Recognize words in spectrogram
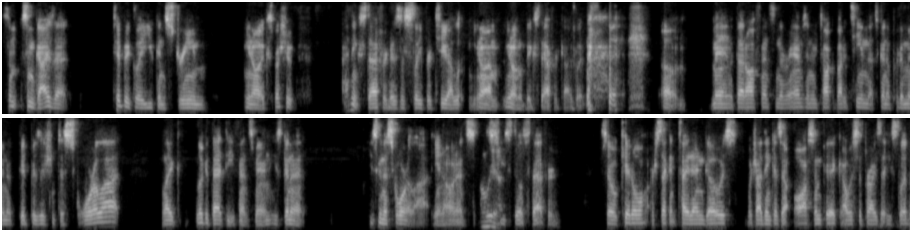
some some guys that typically you can stream. You know, especially I think Stafford is a sleeper too. I look- you know I'm you know I'm a big Stafford guy, but um, man, with that offense and the Rams, and we talk about a team that's going to put him in a good position to score a lot. Like, look at that defense, man. He's gonna he's gonna score a lot, you know, and it's Oh, yeah. he's still Stafford. So Kittle, our second tight end goes, which I think is an awesome pick. I was surprised that he slid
